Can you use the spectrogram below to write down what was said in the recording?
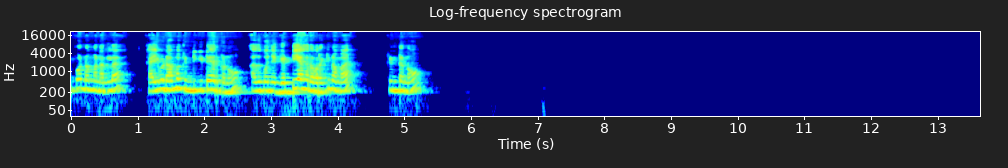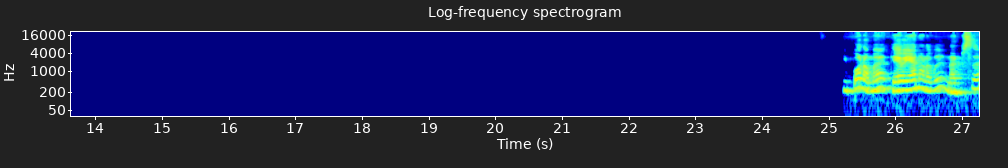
இப்போ நம்ம நல்லா கைவிடாமல் கிண்டிக்கிட்டே இருக்கணும். அது கொஞ்சம் கெட்டியாகிற வரைக்கும் நம்ம கிண்டணும். இப்போது நம்ம தேவையான அளவு நட்ஸை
